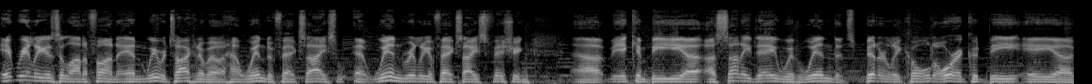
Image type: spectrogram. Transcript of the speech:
It really is a lot of fun. And we were talking about how wind affects ice. Uh, wind really affects ice fishing. Uh, it can be a, a, sunny day with wind that's bitterly cold, or it could be a, uh,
